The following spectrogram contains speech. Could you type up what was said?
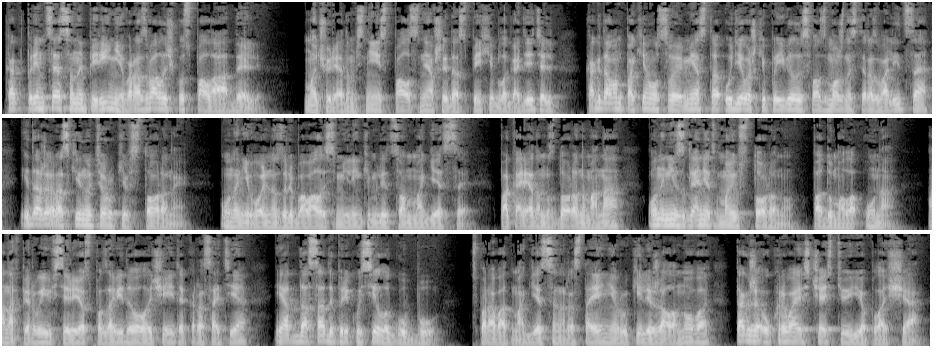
как принцесса на перине, в развалочку спала Адель. Ночью рядом с ней спал снявший доспехи благодетель. Когда он покинул свое место, у девушки появилась возможность развалиться и даже раскинуть руки в стороны. Уна невольно залюбовалась миленьким лицом Магессы. Пока рядом с Дораном она, он и не взглянет в мою сторону, подумала Уна. Она впервые всерьез позавидовала чьей-то красоте и от досады прикусила губу. Справа от Магессы на расстоянии руки лежала Нова, также укрываясь частью ее плаща.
